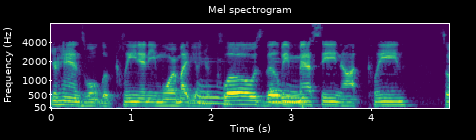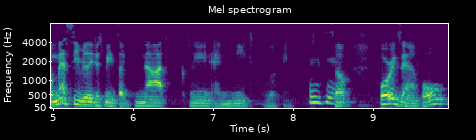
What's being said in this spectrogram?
Your hands won't look clean anymore. It might be on mm. your clothes. They'll mm. be messy, not clean. So messy really just means like not clean and neat looking. Mm -hmm. So, for example,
